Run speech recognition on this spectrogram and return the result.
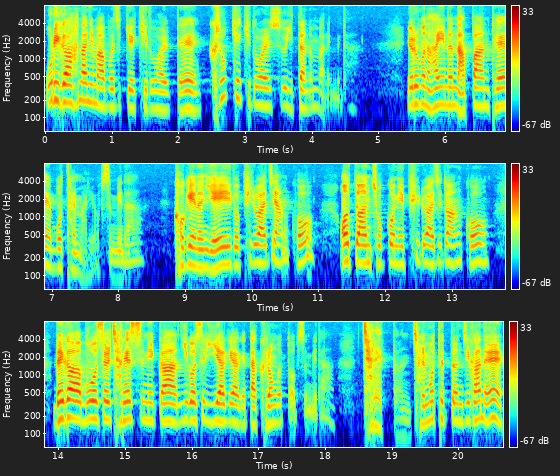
우리가 하나님 아버지께 기도할 때 그렇게 기도할 수 있다는 말입니다. 여러분 아이는 아빠한테 못할 말이 없습니다. 거기에는 예의도 필요하지 않고 어떠한 조건이 필요하지도 않고 내가 무엇을 잘했으니까 이것을 이야기하겠다 그런 것도 없습니다. 잘했던 잘못했던지 간에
